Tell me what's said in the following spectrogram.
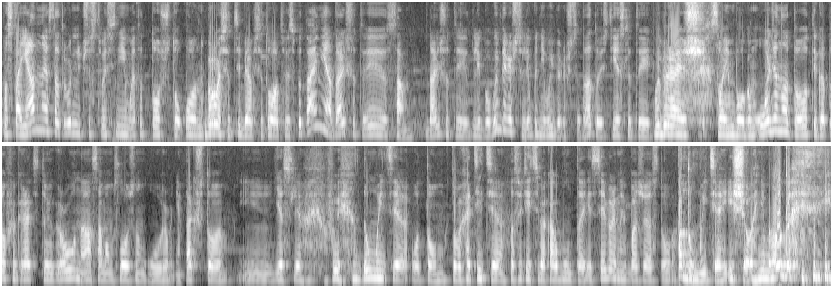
постоянное сотрудничество с ним, это то, что он бросит тебя в ситуацию испытания, а дальше ты сам. Дальше ты либо выберешься, либо не выберешься, да, то есть если ты выбираешь своим богом Одина, то ты готов играть эту игру на самом сложном уровне. Так что, если вы думаете о том, что вы хотите посвятить себя кому-то из северных божеств, то подумайте еще немного,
